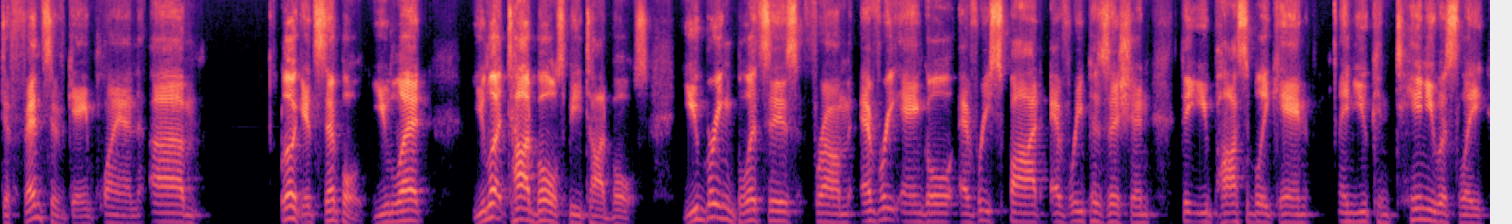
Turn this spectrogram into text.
defensive game plan um look it's simple you let you let Todd Bowles be Todd Bowles. You bring blitzes from every angle, every spot, every position that you possibly can, and you continuously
